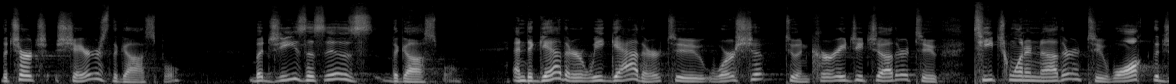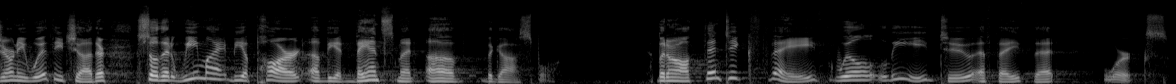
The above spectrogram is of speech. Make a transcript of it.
The church shares the gospel, but Jesus is the gospel. And together we gather to worship, to encourage each other, to teach one another, to walk the journey with each other, so that we might be a part of the advancement of the gospel. But an authentic faith will lead to a faith that works.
